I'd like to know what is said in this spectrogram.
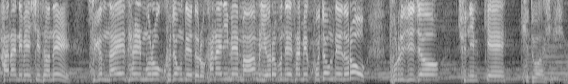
하나님의 시선을 지금 나의 삶으로 고정되도록 하나님의 마음을 여러분들의 삶에 고정되도록 부르짖어 주님께 기도하십시오.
